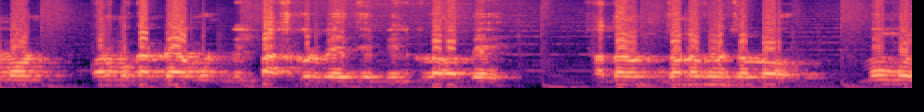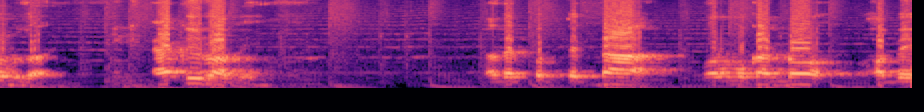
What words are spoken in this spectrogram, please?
এমন কর্মকাণ্ড, এমন বিল পাশ করবে যে বিলগুলো হবে সাধারণ জনগণের জন্য মঙ্গলজয় ঠিক একইভাবে তাদের প্রত্যেকটা কর্মকাণ্ড হবে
